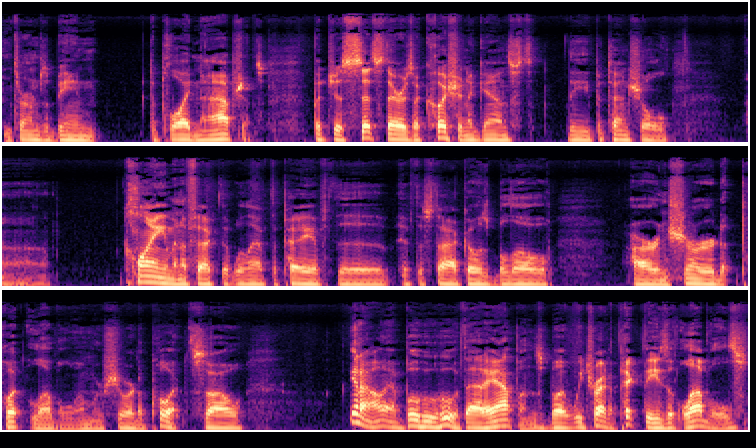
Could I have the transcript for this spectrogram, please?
in terms of being deployed in options, but just sits there as a cushion against the potential uh, claim, in effect, that we'll have to pay if the if the stock goes below our insured put level and we're short a put. So, you know, eh, boo hoo hoo if that happens, but we try to pick these at levels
